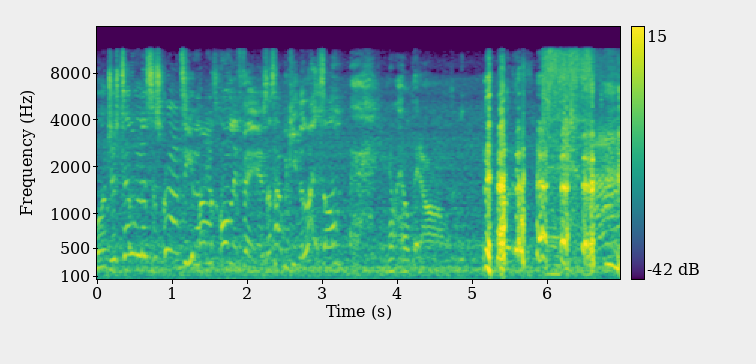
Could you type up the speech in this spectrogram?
Well, just tell him to subscribe to your mama's OnlyFans. That's how we keep the lights on. No help at all. Mom,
